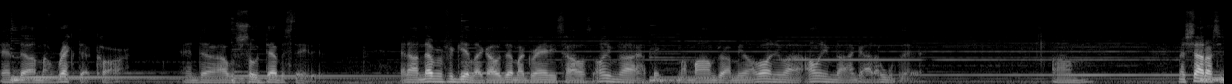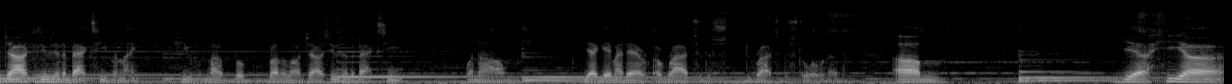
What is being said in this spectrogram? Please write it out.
And um, I wrecked that car, and uh, I was so devastated. And I'll never forget, like I was at my granny's house. I don't even know. I think my mom dropped me off. I don't even know. I don't even know I got over there. Um, now shout out to Josh because he was in the back seat when like he, my brother-in-law Josh, he was in the back seat when um, yeah, I gave my dad a ride to the ride to the store or whatever. Um, yeah, he. Uh,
